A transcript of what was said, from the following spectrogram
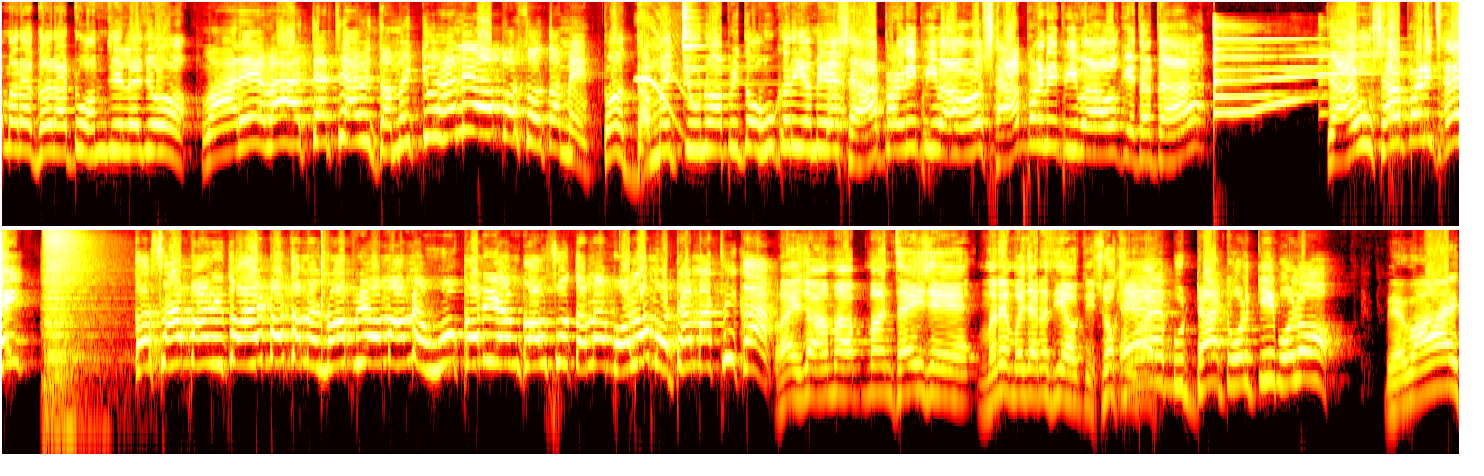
અમારા ઘર આટું સમજી લેજો. વારે વાહ અત્યારથી આવી ધમક્યું હે ને આપો છો તમે? તો ધમક્યું નો આપી તો શું કરી અમે? સા પાણી પીવા આવો સા પાણી પીવા આવો કેતા હતા? કે આવું સા પાણી થાય? તો સા પાણી? તો આપ્યા તમે નો પીવામાં અમે હું કરી એમ કહું છું તમે બોલો મોઢામાંથી કા ભાઈ જો આમાં અપમાન થાય છે મને મજા નથી આવતી શોખી એ વાત. બુઢા ટોળકી બોલો. વેવાય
